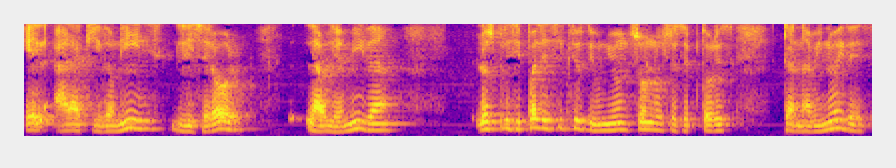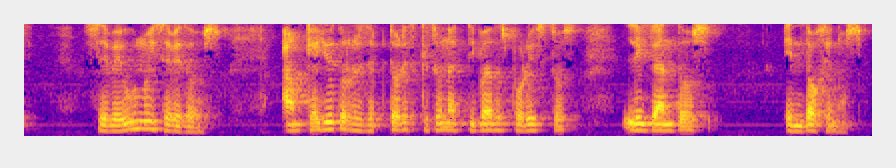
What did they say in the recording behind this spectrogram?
el araquidonil, glicerol, la oleamida. Los principales sitios de unión son los receptores cannabinoides, CB1 y CB2, aunque hay otros receptores que son activados por estos ligandos endógenos.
